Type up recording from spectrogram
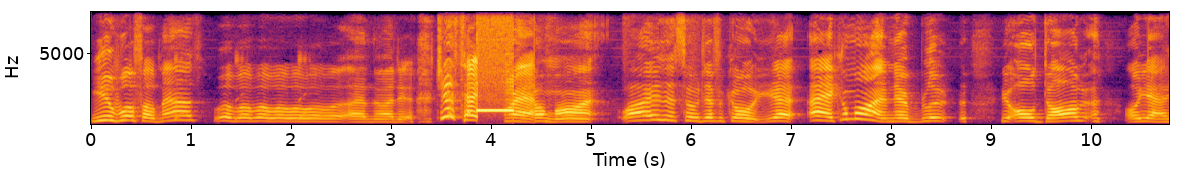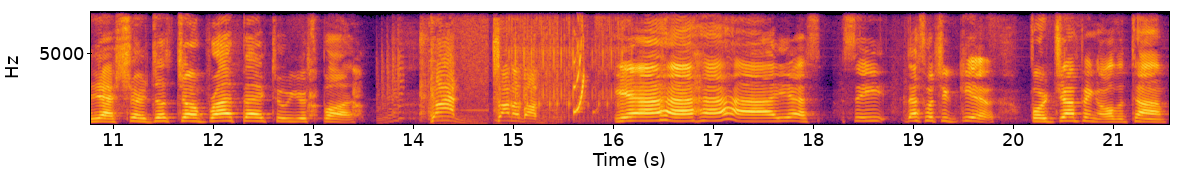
You wolf a mouse? Whoa, whoa, whoa, whoa, whoa, whoa. I have no idea. Just take rat. Come on. Why is it so difficult? Yeah. Hey, come on there, blue. You old dog. Oh, yeah, yeah, sure. Just jump right back to your spot. God, son of a. Yeah, ha, ha, ha. Yes. See, that's what you get for jumping all the time.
